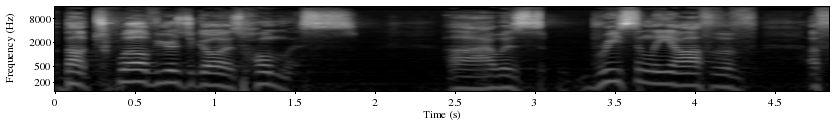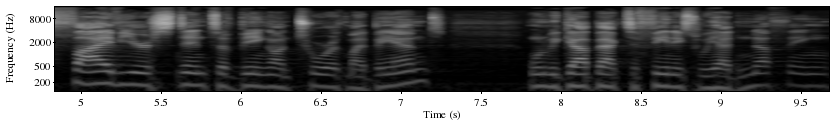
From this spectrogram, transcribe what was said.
about 12 years ago, I was homeless. Uh, I was recently off of a five-year stint of being on tour with my band. When we got back to Phoenix, we had nothing,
